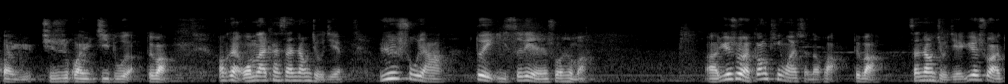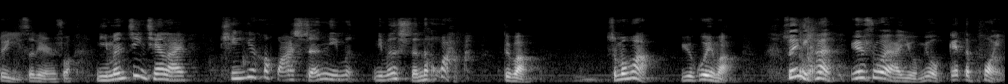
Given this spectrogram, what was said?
关于其实是关于基督的，对吧？OK，我们来看三章九节，约书亚对以色列人说什么？啊，约书亚刚听完神的话，对吧？三章九节，约书亚对以色列人说：“你们进前来听耶和华神你们你们神的话，对吧？什么话？约柜嘛。所以你看约书亚有没有 get the point？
